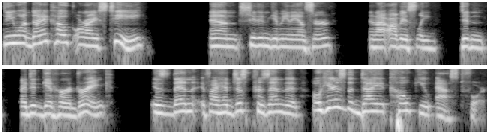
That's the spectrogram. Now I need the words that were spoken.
Do you want Diet Coke or iced tea? And she didn't give me an answer. And I obviously didn't, I did get her a drink. Is then if I had just presented oh, here's the Diet Coke you asked for,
